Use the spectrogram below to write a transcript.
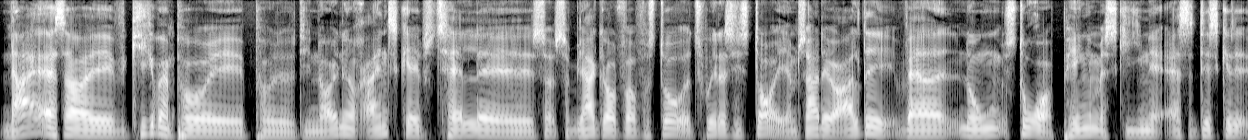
Nej, altså øh, kigger man på, øh, på de nøgne regnskabstal, øh, så, som jeg har gjort for at forstå Twitters historie, jamen, så har det jo aldrig været nogen stor pengemaskine. Altså det skal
